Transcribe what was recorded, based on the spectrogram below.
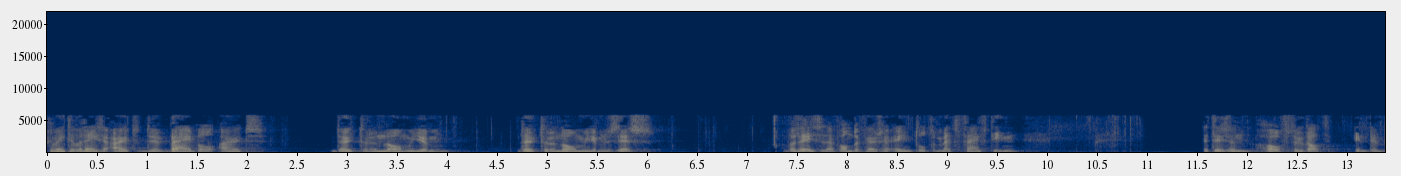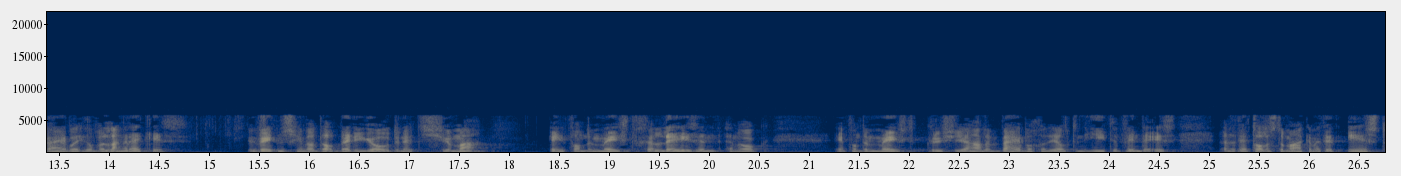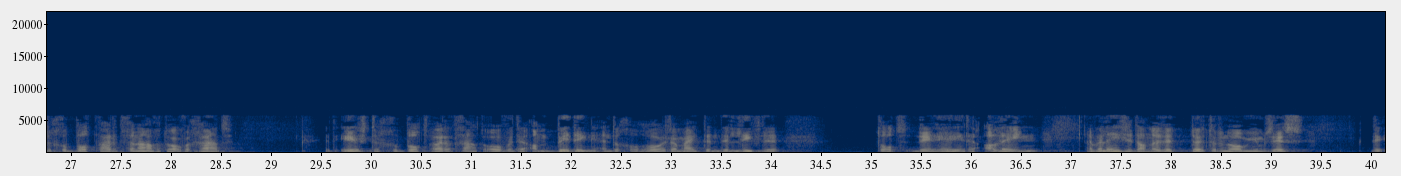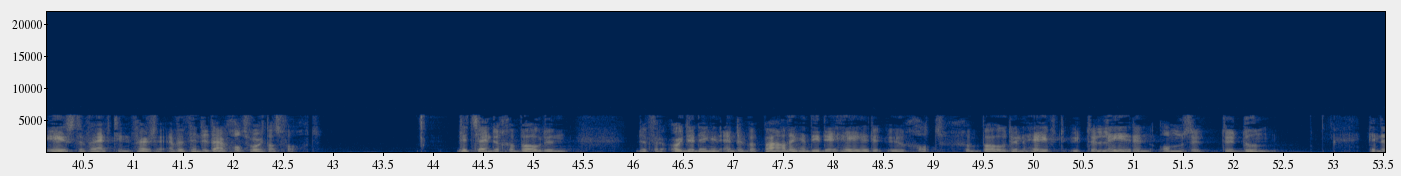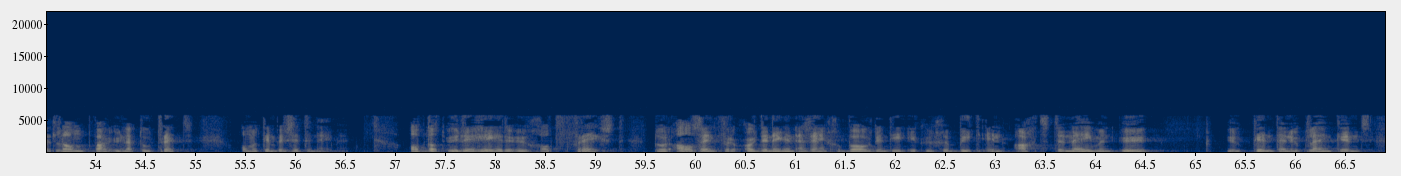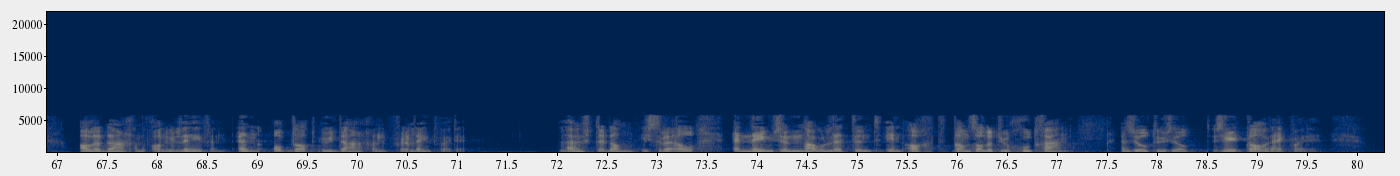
Gemeente, we lezen uit de Bijbel, uit Deuteronomium, Deuteronomium 6. We lezen daarvan de versen 1 tot en met 15. Het is een hoofdstuk dat in de Bijbel heel belangrijk is. U weet misschien wel dat bij de Joden het Shema een van de meest gelezen en ook een van de meest cruciale Bijbelgedeelten hier te vinden is. En dat heeft alles te maken met het eerste gebod waar het vanavond over gaat. Het eerste gebod waar het gaat over de aanbidding en de gehoorzaamheid en de liefde tot de Heere alleen. En we lezen dan uit Deuteronomium 6 de eerste 15 versen. En we vinden daar Gods woord als volgt. Dit zijn de geboden, de verordeningen en de bepalingen die de Heere uw God geboden heeft u te leren om ze te doen. In het land waar u naartoe trekt om het in bezit te nemen. Opdat u de Heere uw God vreest door al zijn verordeningen en zijn geboden die ik u gebied in acht te nemen, u, uw kind en uw kleinkind, alle dagen van uw leven, en opdat uw dagen verlengd worden. Luister dan, Israël, en neem ze nauwlettend in acht, dan zal het u goed gaan, en zult u zeer talrijk worden,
